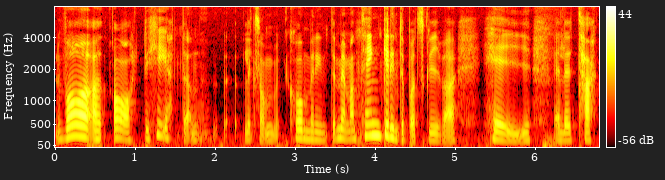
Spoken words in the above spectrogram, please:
vad artigheten liksom kommer inte med. Man tänker inte på att skriva hej eller tack.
